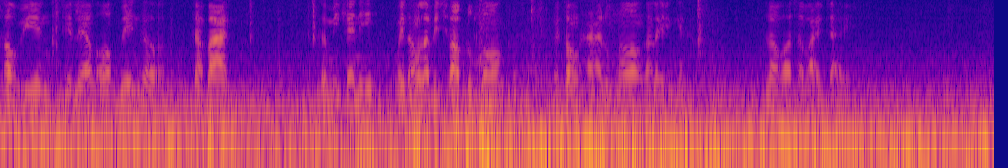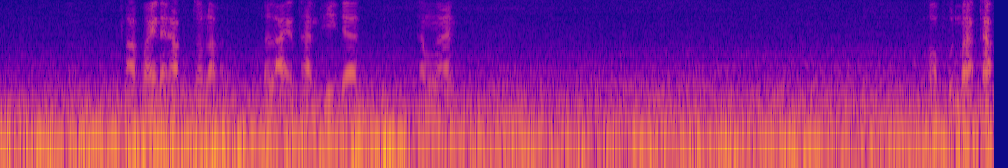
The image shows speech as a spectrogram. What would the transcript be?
เข้าเวรเสร็จแล้วออกเวรก็กลับบ้าน ก็มีแค่นี้ ไม่ต้องรับผิดชอบลูกน้อง ไม่ต้องหาลูกน้องอะไรอย่างเงี้ยเราก็สบายใจฝากไว้นะครับสำหรับหลายท่านที่จะทำงาน ขอบคุณมากครับ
